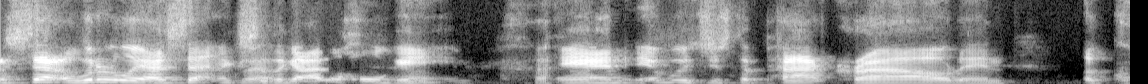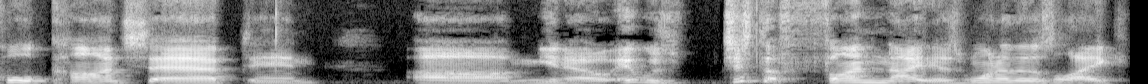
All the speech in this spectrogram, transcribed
I sat literally I sat next to the guy the whole game. And it was just a packed crowd and a cool concept and um, you know, it was just a fun night. It was one of those like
